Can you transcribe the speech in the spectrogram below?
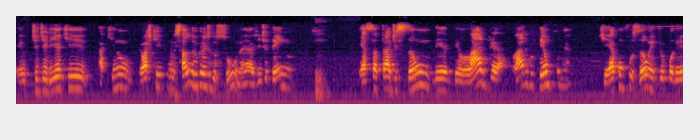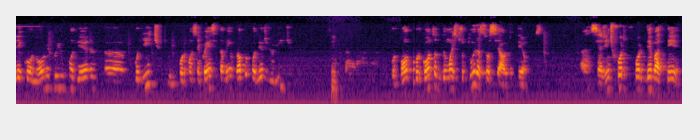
Eu te diria que aqui no, eu acho que no estado do Rio Grande do Sul, né, a gente tem essa tradição de, de larga, largo tempo, né? que é a confusão entre o poder econômico e o poder uh, político, e por consequência também o próprio poder jurídico. Sim. por, por, conta de uma estrutura social de tempos. Uh, se a gente for, for debater,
